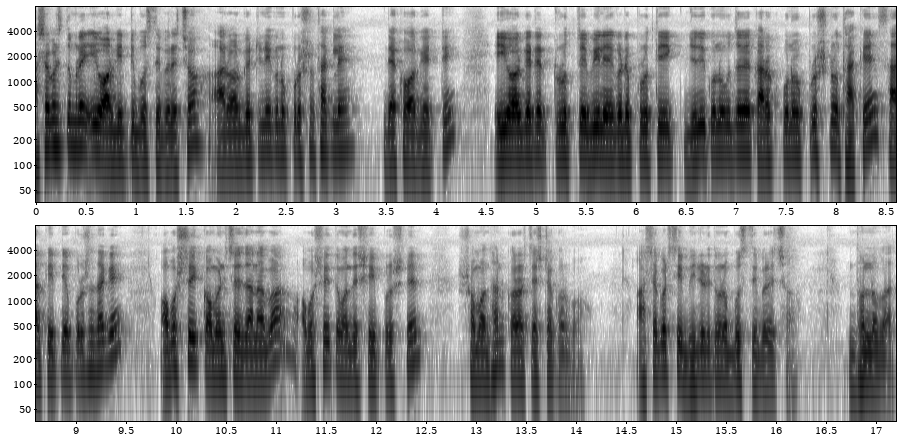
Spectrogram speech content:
আশা করছি তোমরা এই অর্গেটটি বুঝতে পেরেছ। আর অর্গেটটি নিয়ে কোনো প্রশ্ন থাকলে দেখো অর্গেটটি এই অর্গেটের ট্রুথ টেবিল এগুলোর প্রতীক, যদি কোনো জায়গায় কারও কোনো প্রশ্ন থাকে সার্কিট নিয়ে প্রশ্ন থাকে, অবশ্যই কমেন্টসে জানাবা। অবশ্যই তোমাদের সেই প্রশ্নের সমাধান করার চেষ্টা করব। আশা করছি ভিডিওটি তোমরা বুঝতে পেরেছ। ধন্যবাদ।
